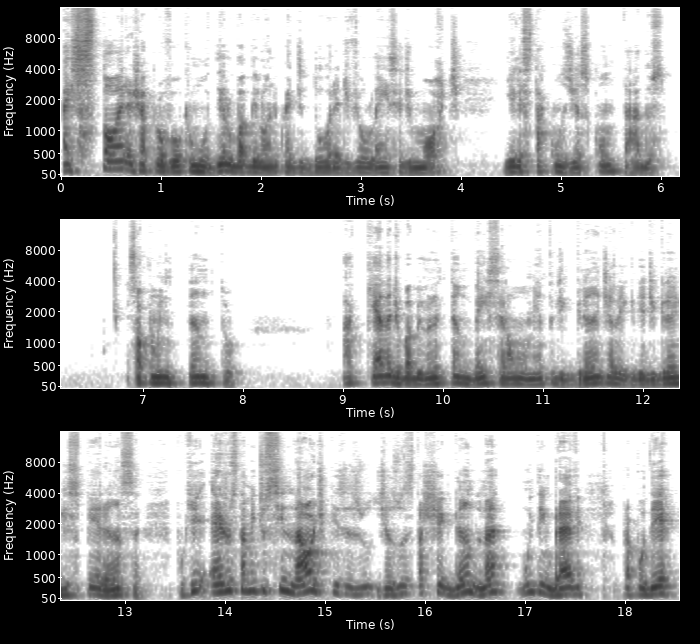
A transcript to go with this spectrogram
a história já provou que o modelo babilônico é de dor, é de violência, é de morte, e ele está com os dias contados. Só que, no entanto, a queda de Babilônia também será um momento de grande alegria, de grande esperança, porque é justamente o sinal de que Jesus está chegando, né, muito em breve, para poder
